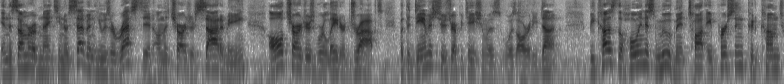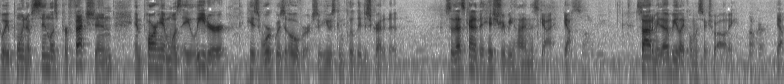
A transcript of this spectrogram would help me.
In the summer of 1907, he was arrested on the charge of sodomy. All charges were later dropped, but the damage to his reputation was, was already done. Because the holiness movement taught a person could come to a point of sinless perfection, and Parham was a leader, his work was over. So he was completely discredited. So that's kind of the history behind this guy. Yeah. Sodomy. Sodomy, that would be like homosexuality. Okay. Yeah.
